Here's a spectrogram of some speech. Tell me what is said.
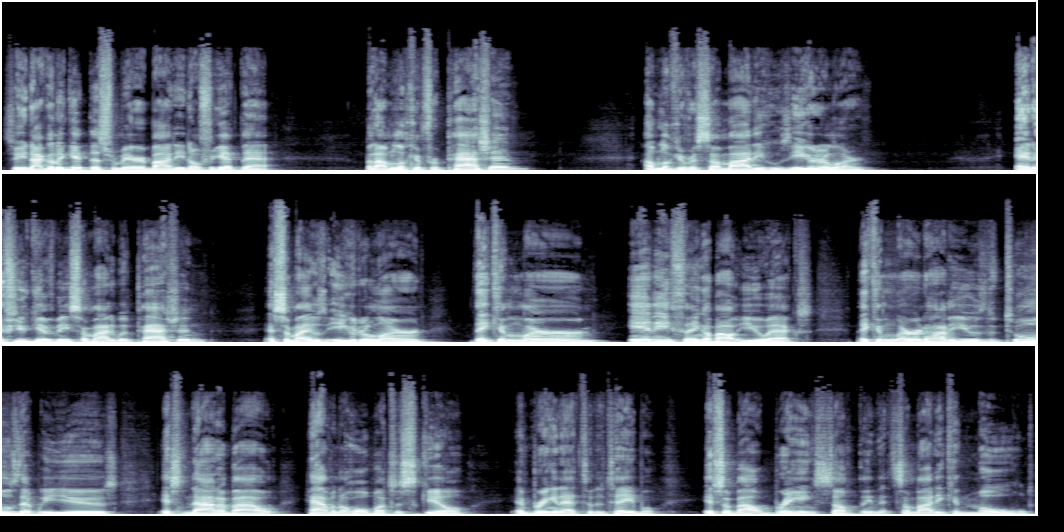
so you're not going to get this from everybody. Don't forget that. But I'm looking for passion. I'm looking for somebody who's eager to learn. And if you give me somebody with passion and somebody who's eager to learn, they can learn anything about UX. They can learn how to use the tools that we use. It's not about having a whole bunch of skill and bringing that to the table. It's about bringing something that somebody can mold.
